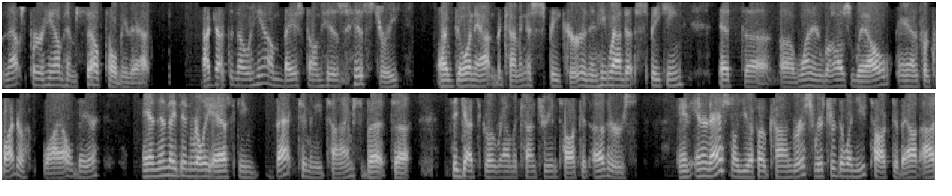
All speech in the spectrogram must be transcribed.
and that was per him himself told me that. I got to know him based on his history of going out and becoming a speaker, and then he wound up speaking at uh, uh, one in Roswell, and for quite a while there, and then they didn't really ask him back too many times, but uh, he got to go around the country and talk at others. And International UFO Congress, Richard, the one you talked about, I,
